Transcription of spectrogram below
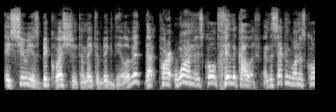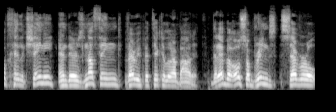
a serious big question to make a big deal of it. That part one is called Chelik Aleph, and the second one is called Chelik Sheni, and there's nothing very particular about it. The Rebbe also brings several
